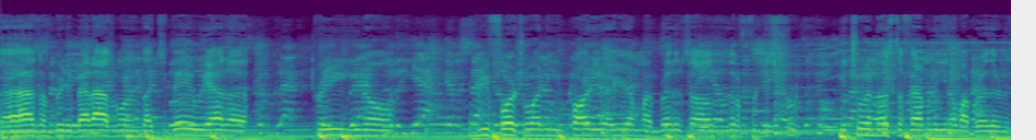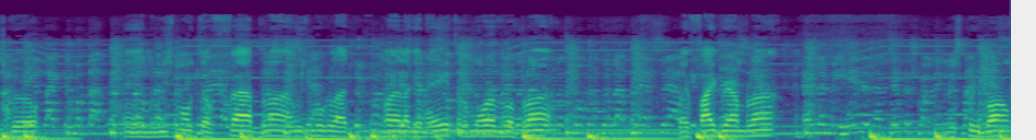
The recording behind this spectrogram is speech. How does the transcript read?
I had some pretty badass ones. Like today, we had a pretty, you know, pre 420 party right here at my brother's house. Just for, just between us, the family, you know, my brother and his girl. And we smoked a fat blunt. We smoked like probably like an eighth or more of a blunt, like five gram blunt. It was pretty bomb.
